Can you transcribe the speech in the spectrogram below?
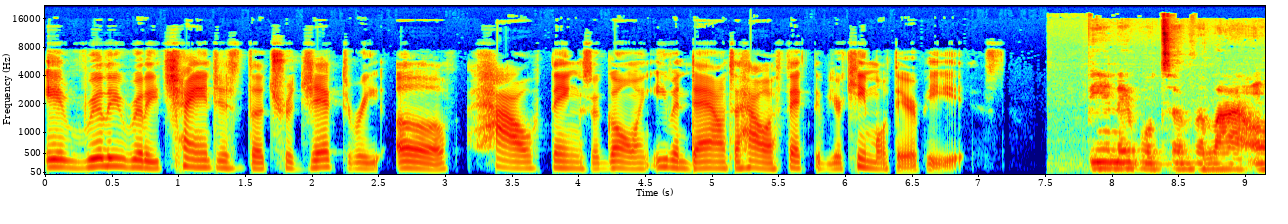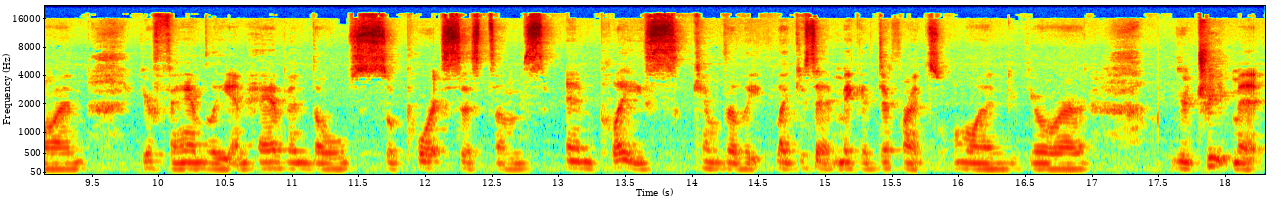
it really really changes the trajectory of how things are going even down to how effective your chemotherapy is. Being able to rely on your family and having those support systems in place can really like you said make a difference on your your treatment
